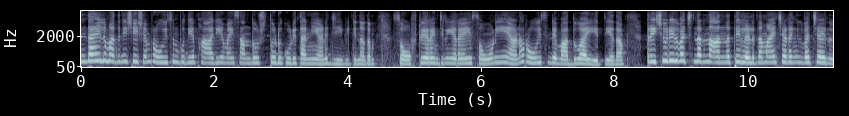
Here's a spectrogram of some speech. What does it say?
എന്തായാലും അതിനുശേഷം റോയിസും പുതിയ ഭാര്യയുമായി സന്തോഷത്തോടു കൂടി തന്നെയാണ് ജീവിക്കുന്നത്. സോഫ്റ്റ്വെയർ എഞ്ചിനീയറായ സോണിയെയാണ് റോയിസിന്റെ വധുവായി എത്തിയത്. തൃശൂരിൽ വച്ച് നടന്ന അന്നത്തെ ലളിതമായ ചടങ്ങിൽ വച്ചായിരുന്നു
